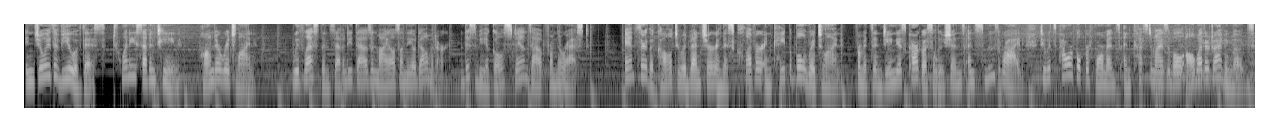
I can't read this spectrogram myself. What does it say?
Enjoy the view of this 2017 Honda Ridgeline. With less than 70,000 miles on the odometer, this vehicle stands out from the rest. Answer the call to adventure in this clever and capable Ridgeline. From its ingenious cargo solutions and smooth ride to its powerful performance and customizable all-weather driving modes,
